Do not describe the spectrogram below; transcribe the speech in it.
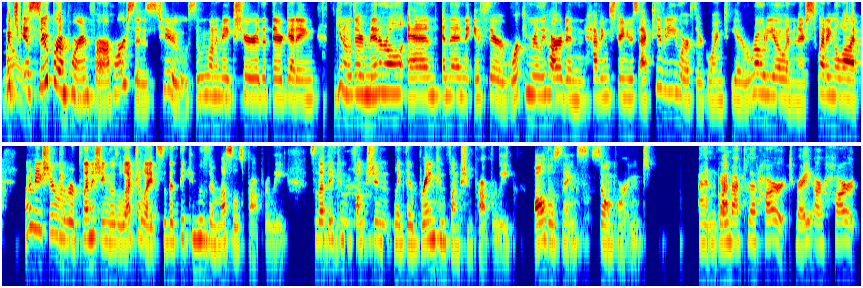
Which no. is super important for our horses too. So we want to make sure that they're getting, you know, their mineral and and then if they're working really hard and having strenuous activity, or if they're going to be at a rodeo and they're sweating a lot, want to make sure we're replenishing those electrolytes so that they can move their muscles properly, so that they can mm-hmm. function like their brain can function properly all those things so important and going yeah. back to that heart right our heart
